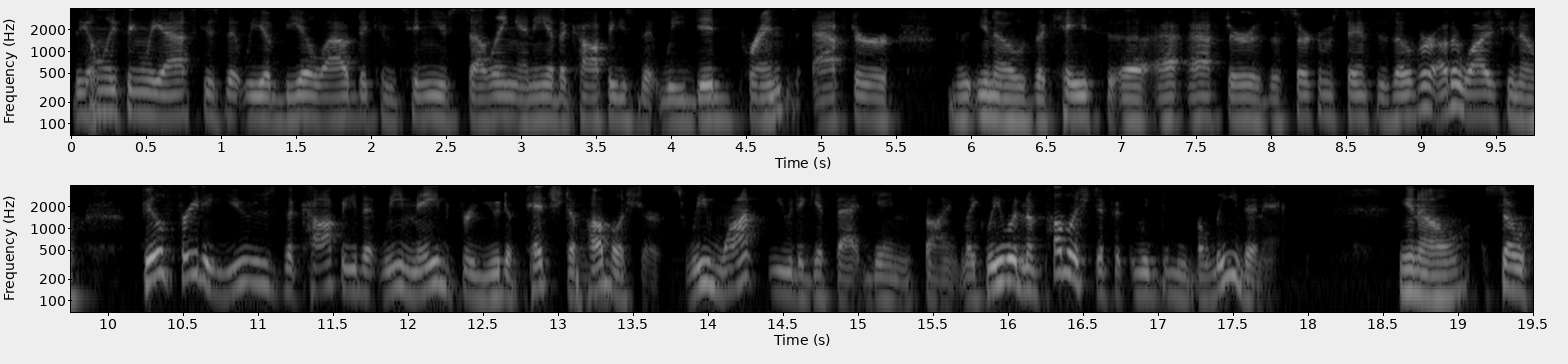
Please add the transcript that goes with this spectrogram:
The only thing we ask is that we be allowed to continue selling any of the copies that we did print after, the, you know, the case uh, a- after the circumstance is over. Otherwise, you know, feel free to use the copy that we made for you to pitch to publishers. We want you to get that game signed. Like we wouldn't have published if it, we didn't believe in it. You know, so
